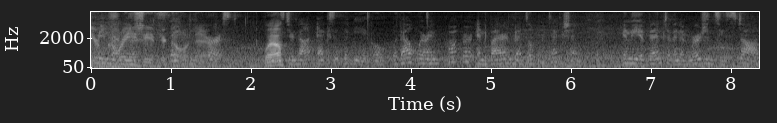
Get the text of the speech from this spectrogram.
You're Remember, crazy if you're going there. First. Well- Please do not exit the vehicle without wearing proper environmental protection. In the event of an emergency stop,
